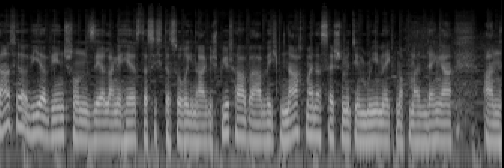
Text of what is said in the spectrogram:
Da es ja, wie erwähnt, schon sehr lange her ist, dass ich das Original gespielt habe, habe ich nach meiner Session mit dem Remake nochmal länger an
